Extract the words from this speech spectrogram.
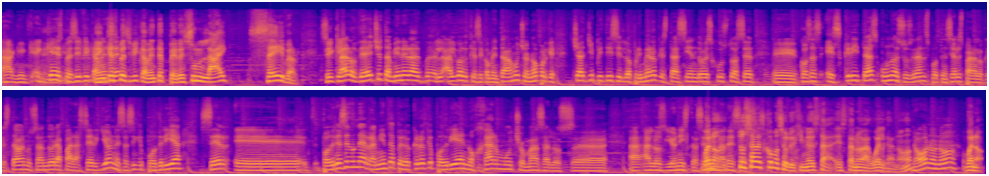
Ajá, ¿En, en qué específicamente? ¿En qué específicamente? Pero es un like saver. Sí, claro. De hecho, también era eh, algo que se comentaba mucho, ¿no? Porque ChatGPT, si lo primero que está haciendo es justo hacer eh, cosas escritas, uno de sus grandes potenciales para lo que estaban usando era para hacer guiones. Así que podría ser, eh, podría ser una herramienta, pero creo que podría enojar mucho más a los, a, a los guionistas. en Bueno, una de tú sabes cómo se originó esta, esta nueva huelga, ¿no? No, no, no. Bueno,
